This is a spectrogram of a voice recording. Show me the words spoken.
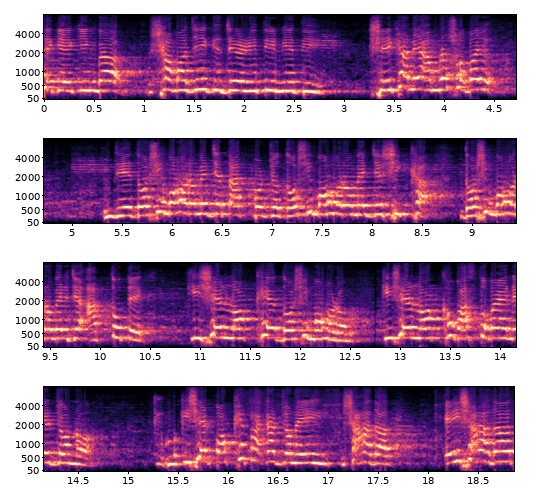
থেকে কিংবা সামাজিক যে রীতিনীতি, সেইখানে আমরা সবাই যে দশই মহরমের যে তাৎপর্য, দশই মহরমের যে শিক্ষা, দশই মহরমের যে আত্মত্যাগ, কিসের লক্ষ্যে দশই মহরম, কিসের লক্ষ্য বাস্তবায়নের জন্য কিসের পক্ষে থাকার জন্য এই শাহাদাত? এই শাহাদাত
